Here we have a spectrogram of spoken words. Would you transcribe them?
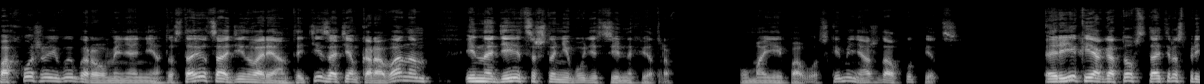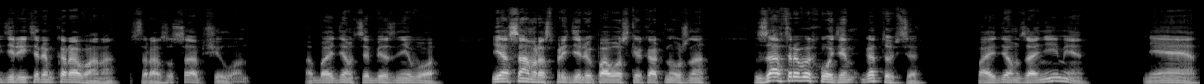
Похоже, и выбора у меня нет. Остается один вариант – идти за тем караваном и надеяться, что не будет сильных ветров. У моей повозки меня ждал купец. «Рик, я готов стать распределителем каравана», — сразу сообщил он. «Обойдемся без него. Я сам распределю повозки как нужно. Завтра выходим, готовься. Пойдем за ними?» «Нет.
